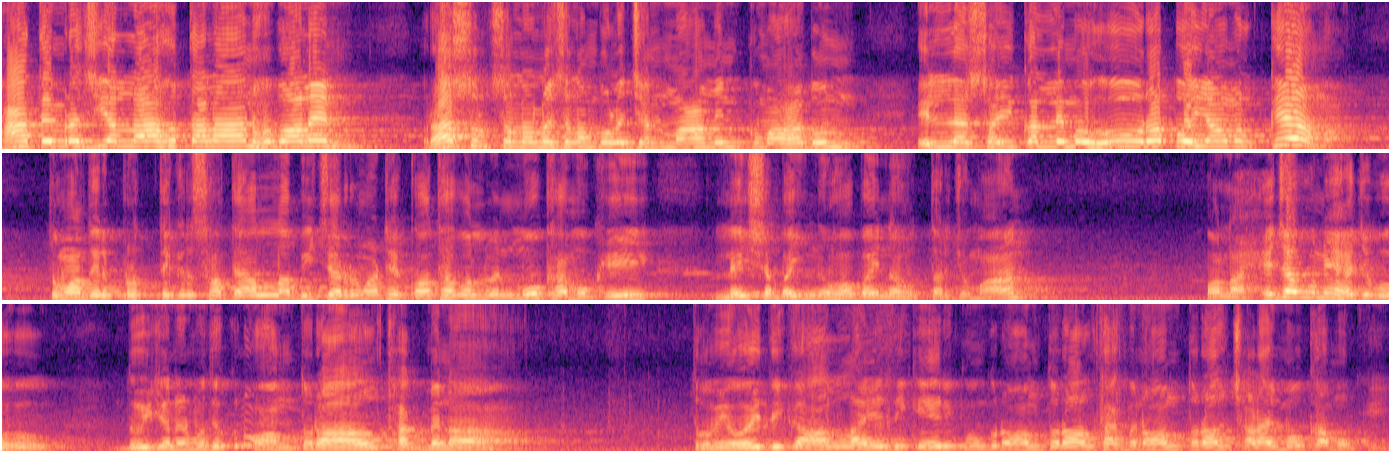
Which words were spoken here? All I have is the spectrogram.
হাতেম রাজি আল্লাহ তালানহ বলেন, রাসুল সাল্লা সাল্লাম বলেছেন মামিন কুমাহাদুন ইল্লা সৈকাল্লেমহু রব্বহিয়ামল কেয়ামা। তোমাদের প্রত্যেকের সাথে আল্লাহ বিচারের মাঠে কথা বলবেন মুখামুখি। লেইসা বাইন হবাইনা হত্যার জমান অলা হেজাবুনে হেজাবহু। দুইজনের মধ্যে কোনো অন্তরাল থাকবে না। তুমি ওই দিকে আল্লাহ এদিকে, এরকম কোনো অন্তরাল থাকবে না। অন্তরাল ছাড়াই মুখামুখি।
